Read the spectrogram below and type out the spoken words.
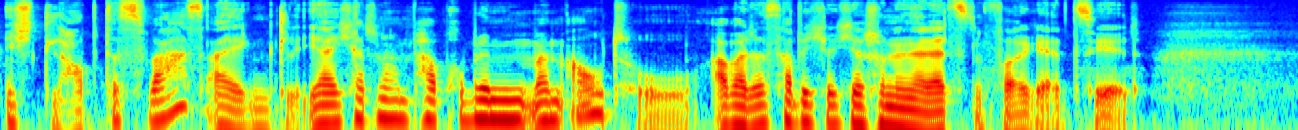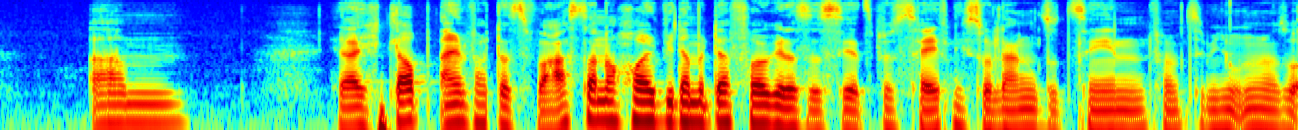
Ich glaube, das war es eigentlich. Ja, ich hatte noch ein paar Probleme mit meinem Auto, aber das habe ich euch ja schon in der letzten Folge erzählt. Ähm, ja, ich glaube einfach, das war es dann auch heute wieder mit der Folge. Das ist jetzt bis safe nicht so lang, so 10, 15 Minuten oder so.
